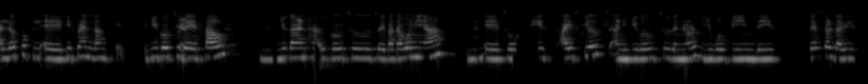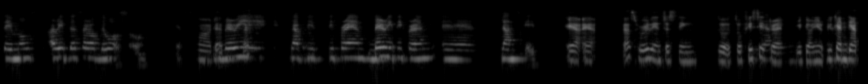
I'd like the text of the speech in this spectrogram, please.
a lot of uh, different landscapes. If you go to Yeah. the south, Mhm. you can ha- go to to the Patagonia Mhm. uh, to all these ice fields, and if you go to the north, you will be in this desert that is the most arid desert of the world. So yes, Wow, that- very have this different, very different uh, landscape. yeah yeah that's really interesting to to visit Yeah. right because you, you can get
